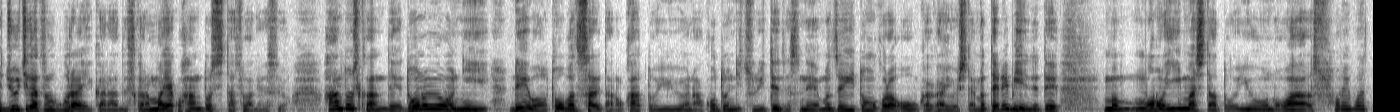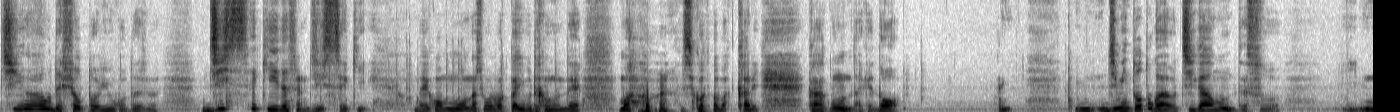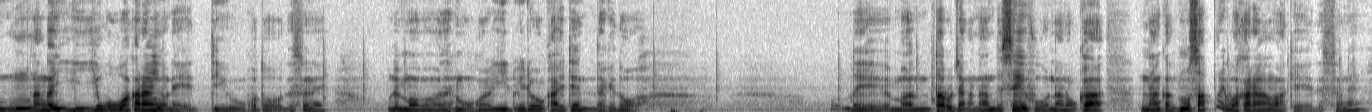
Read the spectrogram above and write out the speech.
ー、11月ぐらいからですから、まあ、約半年経つわけですよ。半年間でどのように令和を討伐されたのかというようなことについてですね、まあ、ぜひともこれはお伺いをしたい。まあ、テレビで出て、まあ、ものを言いましたというのはそれは違うでしょということです。実績ですね実績。でこうもう同じことばっかり言うてくるんでまあ同じことばっかり書くんだけど自民党とかは違うんです。なんかよう分からんよねっていうことですね。でまあ私もこれいろいろ書いてんだけどでまあ太郎ちゃんがなんで政府なのかなんかもうさっぱり分からんわけですよね。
